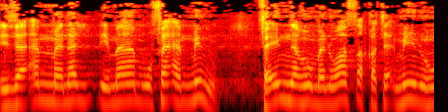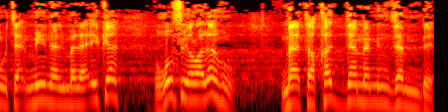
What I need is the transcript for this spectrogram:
إذا أمن الإمام فأمنوا فإنه من وافق تأمينه تأمين الملائكة غفر له ما تقدم من ذنبه.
